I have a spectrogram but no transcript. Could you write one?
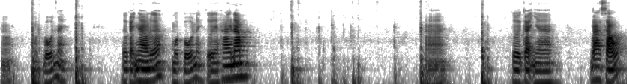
Đó, 14 này. Rồi cạnh nào nữa? 14 này. Rồi là 25 rồi cạnh à, 36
